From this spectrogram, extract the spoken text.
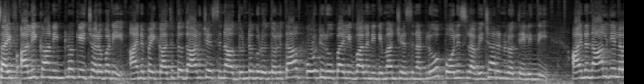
సైఫ్ అలీ ఖాన్ ఇంట్లోకి చొరబడి ఆయనపై కత్తితో దాడి చేసిన దుండగుడు తొలుత కోటి రూపాయలు ఇవ్వాలని డిమాండ్ చేసినట్లు పోలీసుల విచారణలో తేలింది. ఆయన నాలుగేళ్ళ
